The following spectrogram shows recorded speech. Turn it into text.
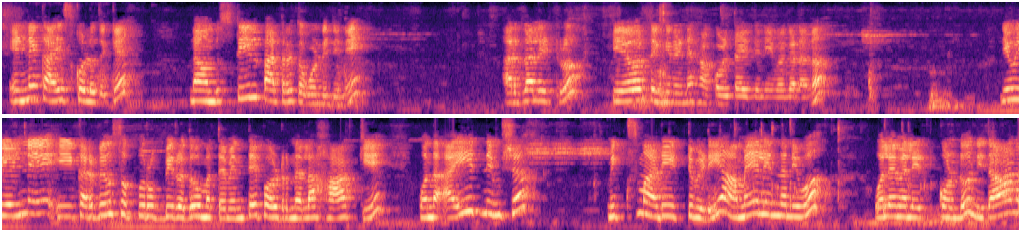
ಎಣ್ಣೆ ಕಾಯಿಸ್ಕೊಳ್ಳೋದಕ್ಕೆ ನಾ ಒಂದು ಸ್ಟೀಲ್ ಪಾತ್ರೆ ತೊಗೊಂಡಿದ್ದೀನಿ. ಅರ್ಧ ಲೀಟ್ರು ಪ್ಯೂರ್ ತೆಂಗಿನೆಣ್ಣೆ ಹಾಕೊಳ್ತಾ ಇದ್ದೀನಿ ಇವಾಗ ನಾನು. ನೀವು ಎಣ್ಣೆ, ಈ ಕರಿಬೇವು ಸೊಪ್ಪು ರುಬ್ಬಿರೋದು ಮತ್ತು ಮೆಂತೆ ಪೌಡ್ರನ್ನೆಲ್ಲ ಹಾಕಿ ಒಂದು ಐದು ನಿಮಿಷ ಮಿಕ್ಸ್ ಮಾಡಿ ಇಟ್ಟುಬಿಡಿ ಆಮೇಲಿಂದ ನೀವು ಒಲೆ ಮೇಲೆ ಇಟ್ಕೊಂಡು ನಿಧಾನ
